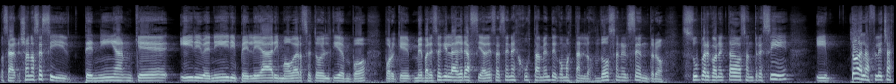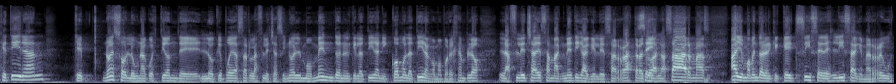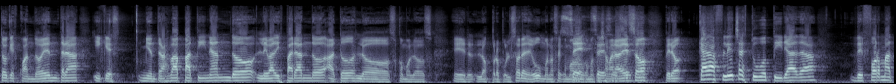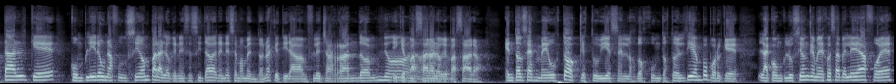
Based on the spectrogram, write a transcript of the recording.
O sea, yo no sé si tenían que ir y venir y pelear y moverse todo el tiempo, porque me pareció que la gracia de esa escena es justamente cómo están los dos en el centro, súper conectados entre sí, y todas las flechas que tiran, que no es solo una cuestión de lo que puede hacer la flecha, sino el momento en el que la tiran y cómo la tiran, como por ejemplo la flecha esa magnética que les arrastra Sí. todas las armas. Hay un momento en el que Kate sí se desliza, que me re gustó, que es cuando entra y que es- mientras va patinando le va disparando a todos los como los eh, los propulsores de humo, no sé cómo, Sí, cómo sí, se llamará sí, eso, pero cada flecha estuvo tirada de forma tal que cumpliera una función para lo que necesitaban en ese momento. No es que tiraban flechas random No, y que pasara no, lo que pasara. Entonces me gustó que estuviesen los dos juntos todo el tiempo porque la conclusión que me dejó esa pelea fue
